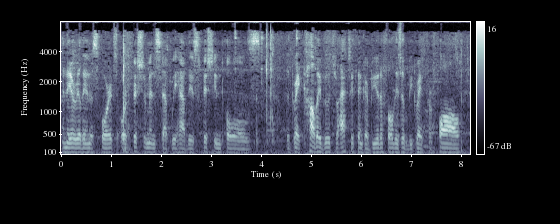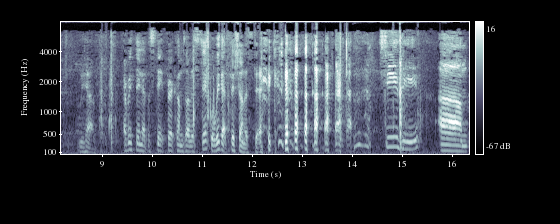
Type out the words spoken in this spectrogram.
and they are really into sports or fisherman stuff, we have these fishing poles, the great cowboy boots, I actually think are beautiful. These will be great for fall. We have everything at the state fair comes on a stick. Well, we got fish on a stick. Cheesy. Um,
